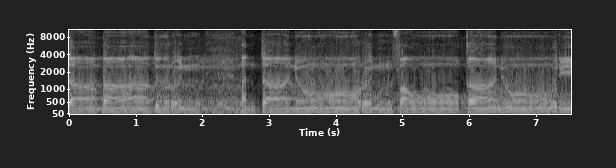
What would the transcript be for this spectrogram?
താബാദുറുൻ അന്താനൂറുൻ ഫൗഖാനൂരീ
